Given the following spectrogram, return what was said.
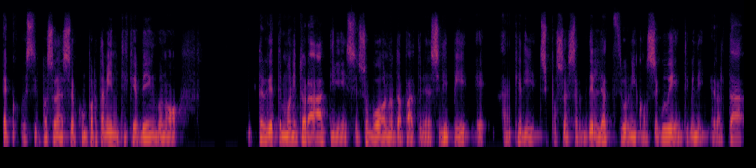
Ecco, questi possono essere comportamenti che vengono monitorati in senso buono da parte del CDP e anche lì ci possono essere delle azioni conseguenti. Quindi in realtà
